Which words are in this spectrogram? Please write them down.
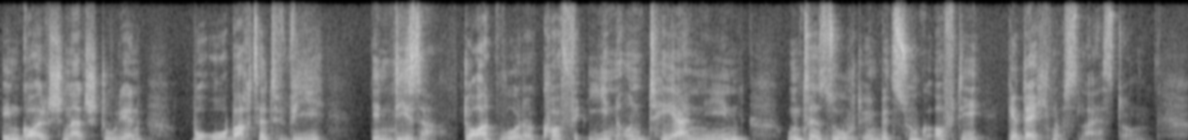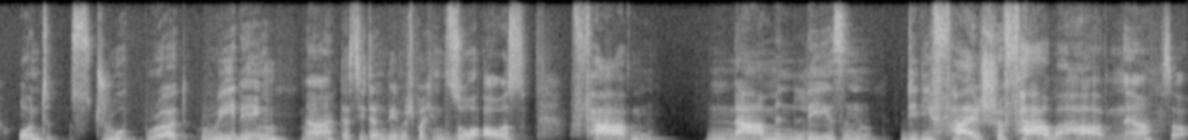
in Goldstandard-Studien beobachtet, wie in dieser. Dort wurde Koffein und Theanin untersucht in Bezug auf die Gedächtnisleistung. Und Stroop Word Reading, ja, das sieht dann dementsprechend so aus, Farben, Namen lesen, die die falsche Farbe haben. Ja, so.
